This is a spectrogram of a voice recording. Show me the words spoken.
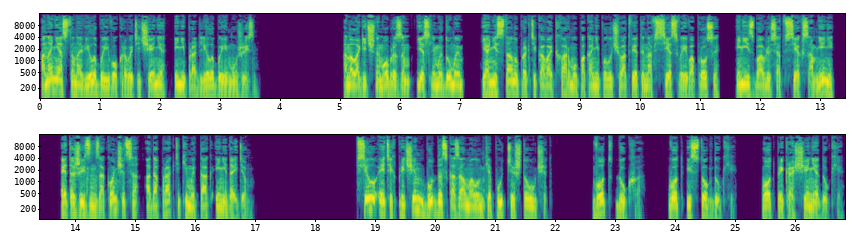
она не остановила бы его кровотечение и не продлила бы ему жизнь. Аналогичным образом, если мы думаем, я не стану практиковать дхарму, пока не получу ответы на все свои вопросы и не избавлюсь от всех сомнений, эта жизнь закончится, а до практики мы так и не дойдем. В силу этих причин Будда сказал Малунке Путти, что учит. Вот дукха, вот исток дукхи, вот прекращение дукхи.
